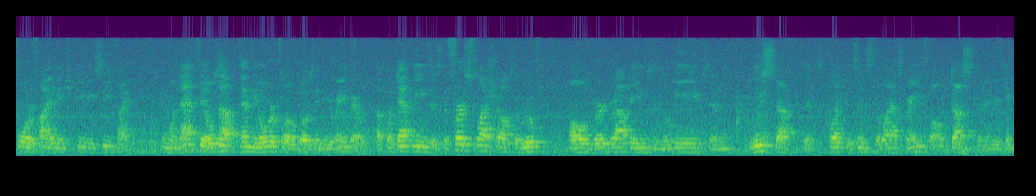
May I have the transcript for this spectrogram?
four or five inch PVC pipe. And when that fills up, then the overflow goes into your rain barrel. But what that means is the first flush off the roof, all the bird droppings and the leaves and loose stuff that's collected since the last rainfall, dust and everything,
